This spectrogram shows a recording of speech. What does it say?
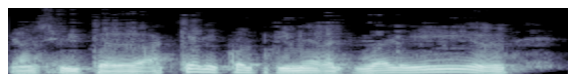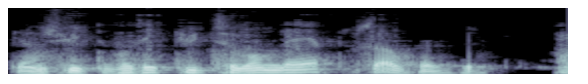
Et ensuite, à quelle école primaire êtes-vous allé Et ensuite, vos études secondaires, tout ça.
